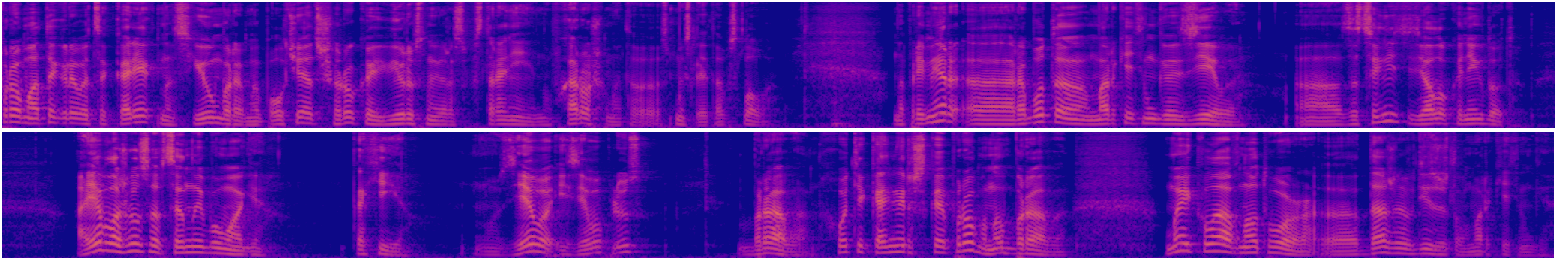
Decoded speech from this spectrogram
промо отыгрывается корректно, с юмором и получает широкое вирусное распространение, ну, в хорошем это, смысле этого слова. Например, э, работа маркетинга Зевы. Э, зацените диалог-анекдот. А я вложился в ценные бумаги. Какие? Ну, Зева и Зева Плюс. Браво. Хоть и коммерческая промо, но браво. Make love, not war. Даже в диджитал-маркетинге.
